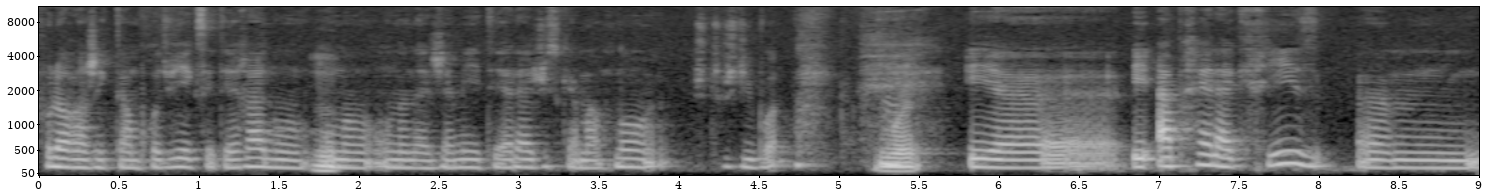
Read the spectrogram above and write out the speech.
faut leur injecter un produit, etc. On n'en mm. a jamais été à là jusqu'à maintenant, je touche du bois. Et, euh, et, après la crise, euh,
